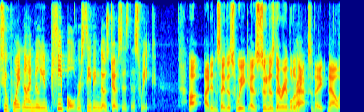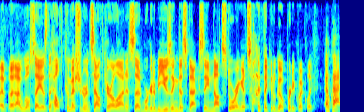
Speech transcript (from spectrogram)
2.9 million people receiving those doses this week. Uh, I didn't say this week, as soon as they're able to Right. vaccinate. Now, uh, I will say, as the health commissioner in South Carolina said, we're going to be using this vaccine, not storing it, so I think it'll go pretty quickly. Okay.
